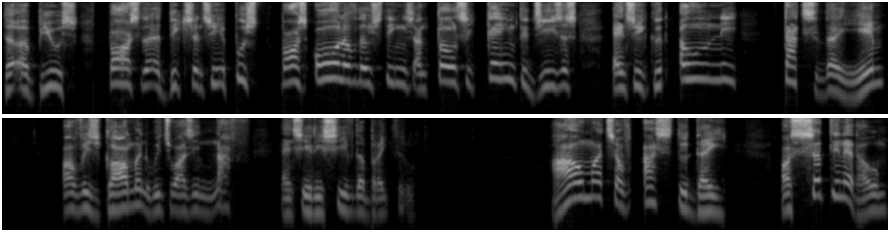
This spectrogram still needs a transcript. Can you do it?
the abuse, past the addiction. She pushed past all of those things until she came to Jesus and she could only touch the hem of his garment, which was enough, and she received a breakthrough. How much of us today are sitting at home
